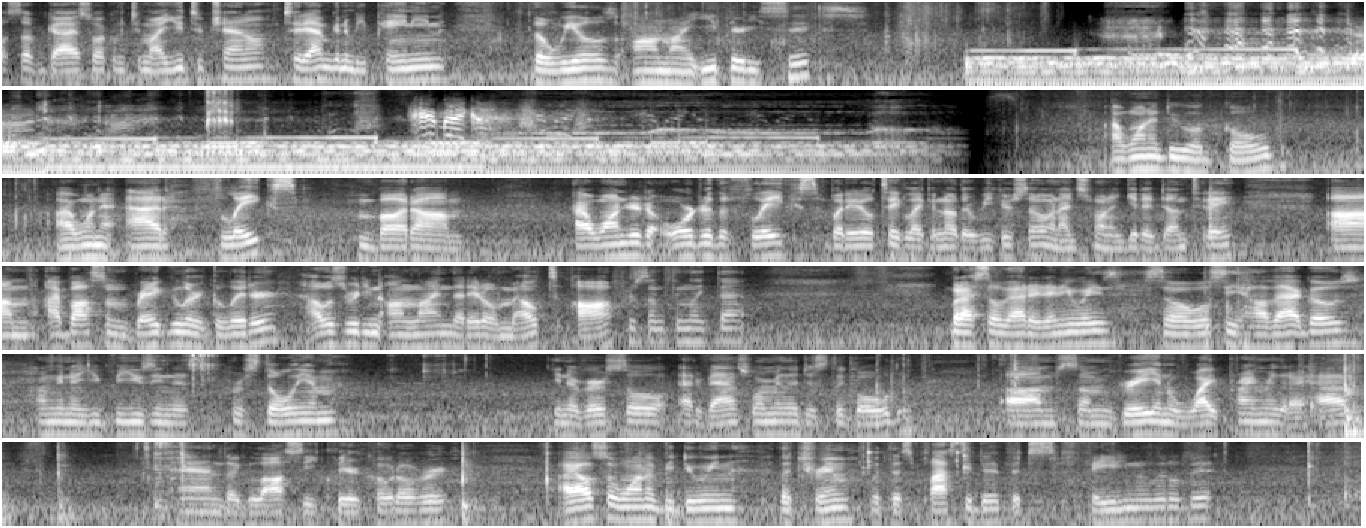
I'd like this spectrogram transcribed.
what's up guys? Welcome to my youtube channel. Today i'm going to be painting the wheels on my e36 i want to do a gold. I want to add flakes but um i wanted to order the flakes but it'll take like another week or so and i just want to get it done today um, I bought some regular glitter. I was reading online that it'll melt off or something like that. But I still got it anyways, so we'll see how that goes. I'm gonna be using this Rust-Oleum Universal Advanced Formula, just the gold. Um, some gray and white primer that I have, and the glossy clear coat over it. I also want to be doing the trim with this Plasti-Dip. It's fading a little bit.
